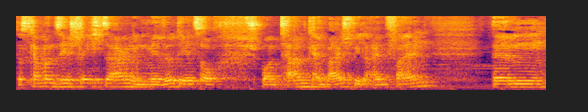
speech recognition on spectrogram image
das kann man sehr schlecht sagen und mir würde jetzt auch spontan kein Beispiel einfallen. Ähm,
